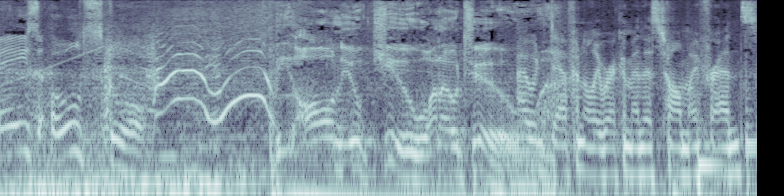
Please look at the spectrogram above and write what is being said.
Bay's old school. The all new Q102. I would definitely recommend this to all my friends.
